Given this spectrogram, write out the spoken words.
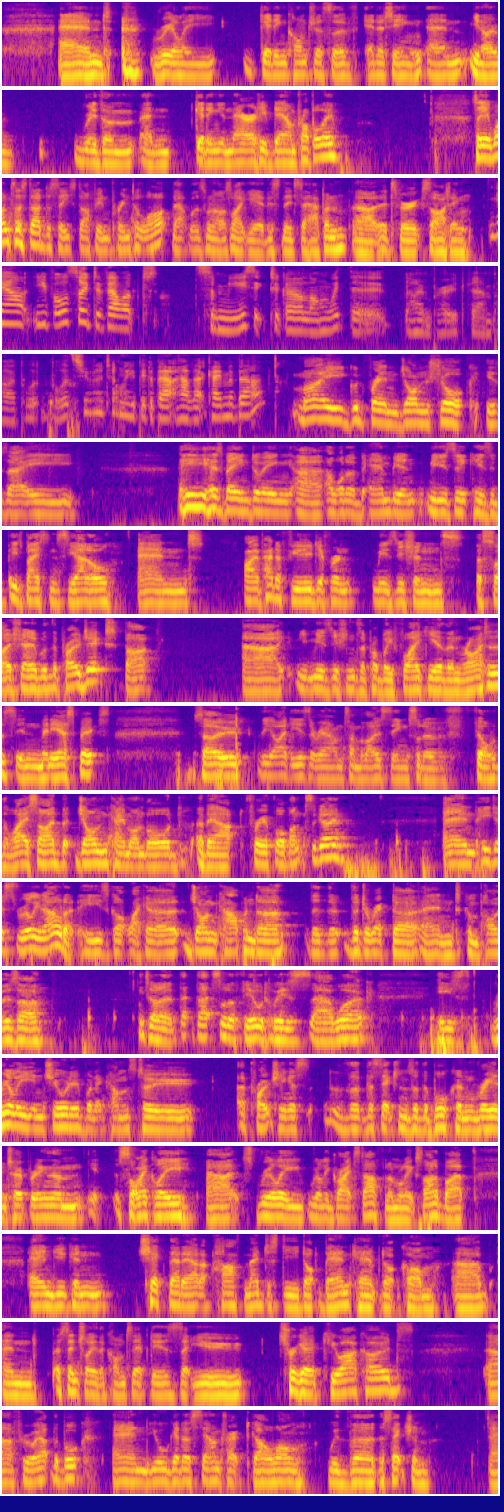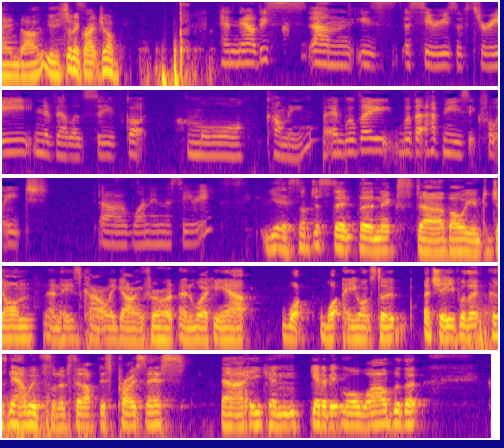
and really getting conscious of editing and you know rhythm and getting your narrative down properly. So yeah, once I started to see stuff in print a lot, that was when I was like, yeah, this needs to happen. Uh, it's very exciting. Now, you've also developed some music to go along with the homebrewed vampire bullets. Do you want to tell me a bit about how that came about? My good friend John Shawk is a he has been doing uh, a lot of ambient music. He's he's based in Seattle, and I've had a few different musicians associated with the project, but uh, musicians are probably flakier than writers in many aspects. So the ideas around some of those things sort of fell to the wayside. But John came on board about three or four months ago, and he just really nailed it. He's got like a John Carpenter, the the, the director and composer. He's got a that, that sort of feel to his uh, work. He's really intuitive when it comes to approaching us the, the sections of the book and reinterpreting them sonically. Uh, it's really really great stuff, and I'm really excited by it. And you can check that out at halfmajesty.bandcamp.com. Uh, and essentially, the concept is that you trigger QR codes uh, throughout the book, and you'll get a soundtrack to go along with the, the section. And uh, yeah, he's done a great job. And now this um, is a series of three novellas, so you've got more coming. And will they will that have music for each uh, one in the series? Yes, I've just sent the next uh, volume to John, and he's currently going through it and working out what what he wants to achieve with it. Because now we've sort of set up this process, uh, he can get a bit more wild with it.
